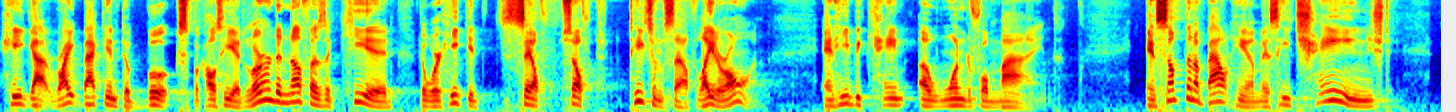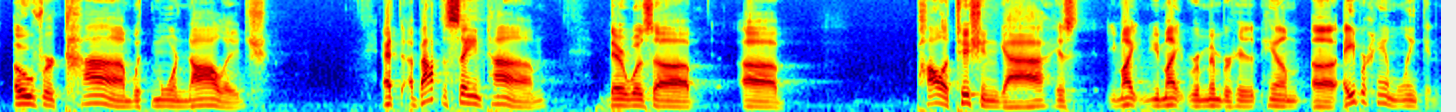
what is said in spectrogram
he got right back into books because he had learned enough as a kid to where he could self, self teach himself later on. And he became a wonderful mind. And something about him is he changed over time with more knowledge. At about the same time, there was a, a politician guy. His, you might you might remember his, him, uh, Abraham Lincoln.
